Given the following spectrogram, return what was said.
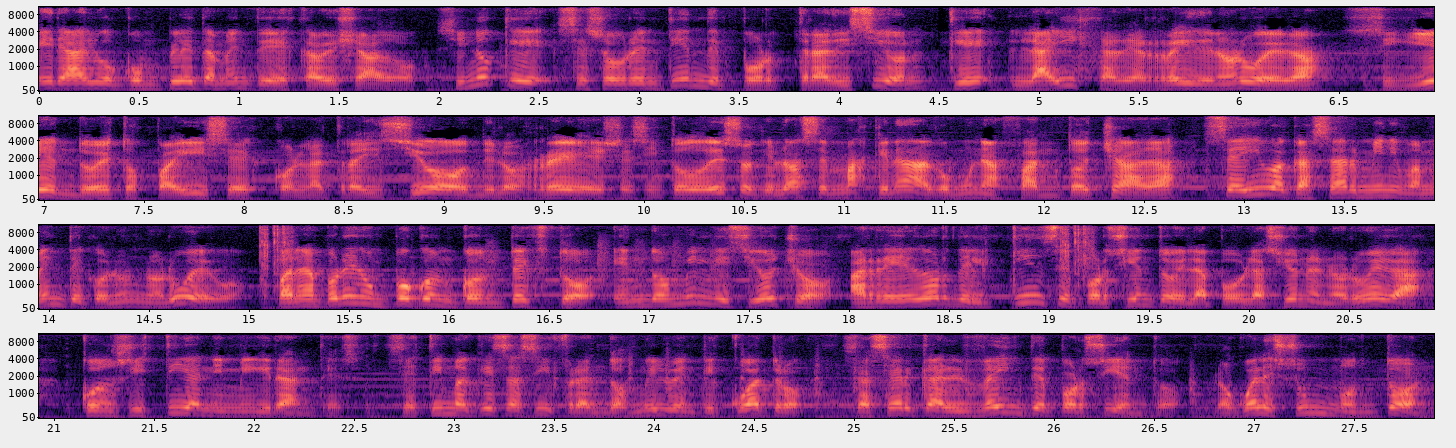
era algo completamente descabellado, sino que se sobreentiende por tradición que la hija del rey de Noruega, siguiendo estos países con la tradición de los reyes y todo eso que lo hacen más que nada como una fantochada, se iba a casar mínimamente con un noruego. Para poner un poco en contexto, en 2018 alrededor del 15% de la población en Noruega consistía en inmigrantes. Se estima que esa cifra en 2024 se acerca al 20%, lo cual es un montón.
